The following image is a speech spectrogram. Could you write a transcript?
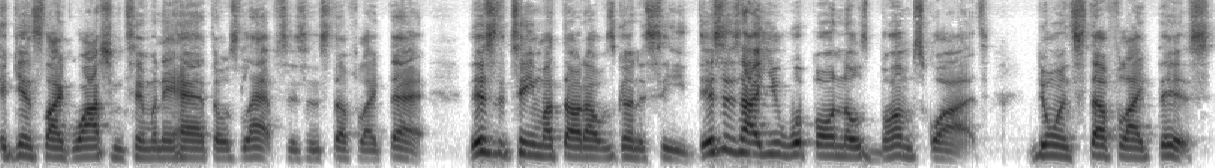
against like Washington when they had those lapses and stuff like that. This is the team I thought I was going to see. This is how you whoop on those bum squads doing stuff like this.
